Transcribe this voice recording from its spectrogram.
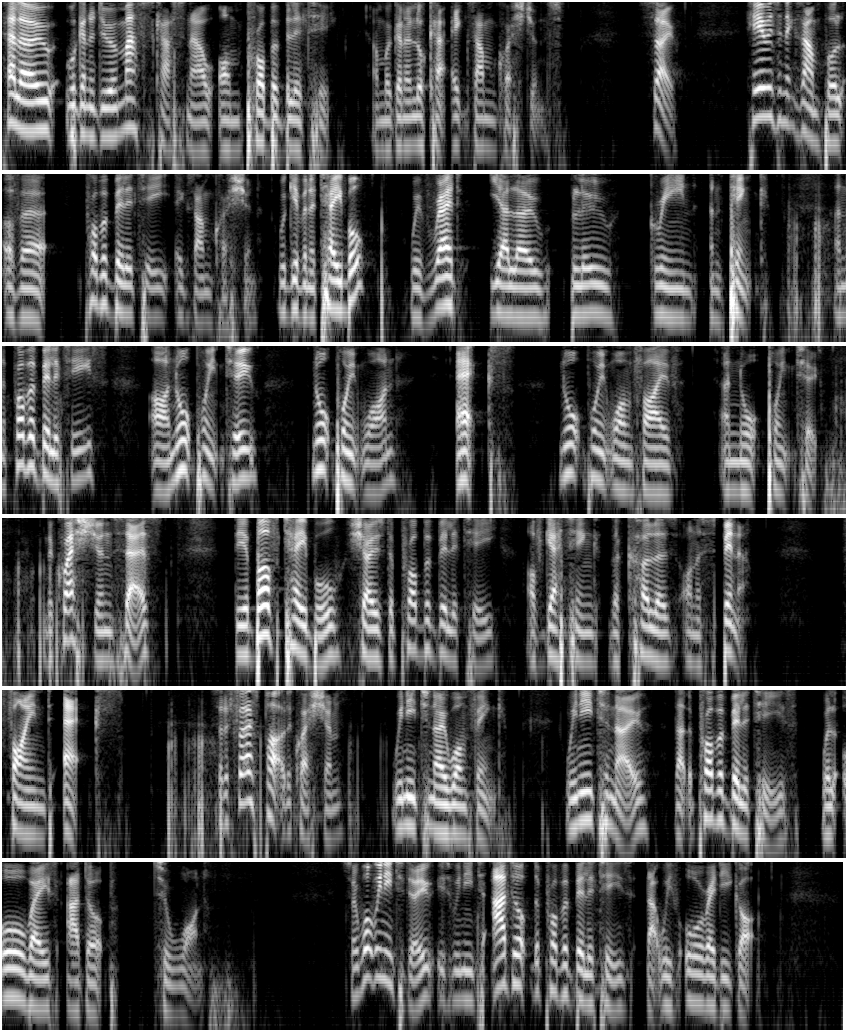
Hello, we're going to do a maths cast now on probability and we're going to look at exam questions. So, here is an example of a probability exam question. We're given a table with red, yellow, blue, green, and pink. And the probabilities are 0.2, 0.1, x, 0.15, and 0.2. The question says the above table shows the probability of getting the colours on a spinner. Find x. So, the first part of the question, we need to know one thing. We need to know that the probabilities will always add up to 1. So, what we need to do is we need to add up the probabilities that we've already got.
